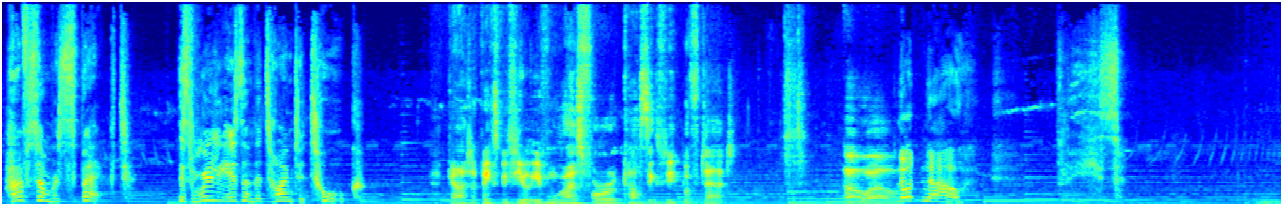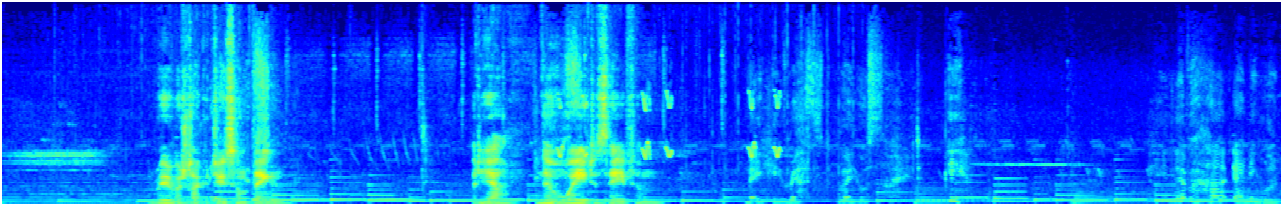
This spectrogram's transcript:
Have some respect. This really isn't the time to talk. God, it makes me feel even worse for casting Speak with Dead. Oh well. Not now. Please. I really wished I could do something. But yeah, no way to save him. May he rest by your side. He. He never hurt anyone.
